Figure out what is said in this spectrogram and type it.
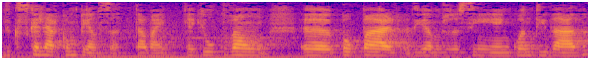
de que se calhar compensa, está bem? Aquilo que vão uh, poupar, digamos assim, em quantidade,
